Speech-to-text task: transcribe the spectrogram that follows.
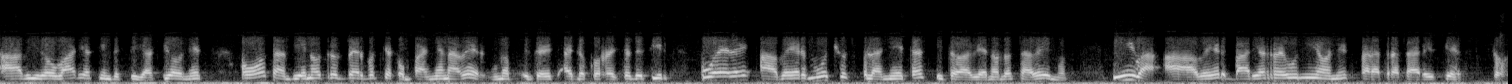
ha habido varias investigaciones o también otros verbos que acompañan a ver. Uno, entonces, eh, lo correcto es decir, Puede haber muchos planetas y todavía no lo sabemos. Iba a haber varias reuniones para tratar este asunto.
